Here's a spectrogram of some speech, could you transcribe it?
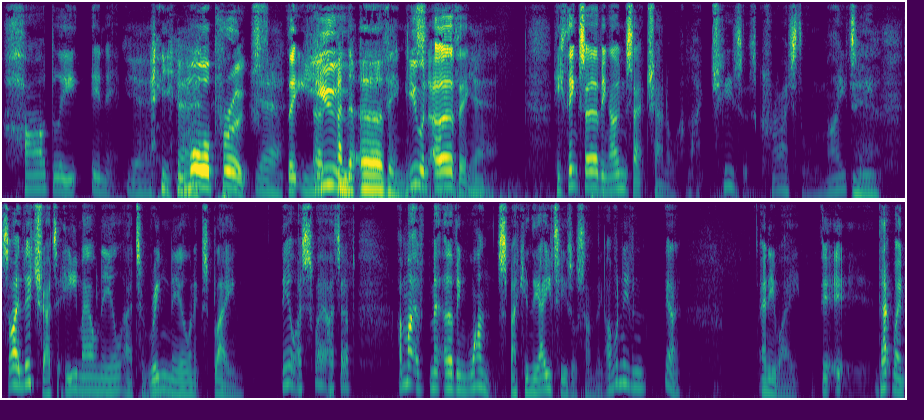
hardly in it. Yeah. Yeah. More proof Yeah. that Uh, you and the Irving. you is- and Irving. Yeah. He thinks Irving owns that channel. I'm like, Jesus Christ Almighty. Yeah. So I literally had to email Neil. I had to ring Neil and explain. Neil, I swear, I said, I've, I might have met Irving once back in the 80s or something. I wouldn't even, you know. Anyway, it, it, that went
